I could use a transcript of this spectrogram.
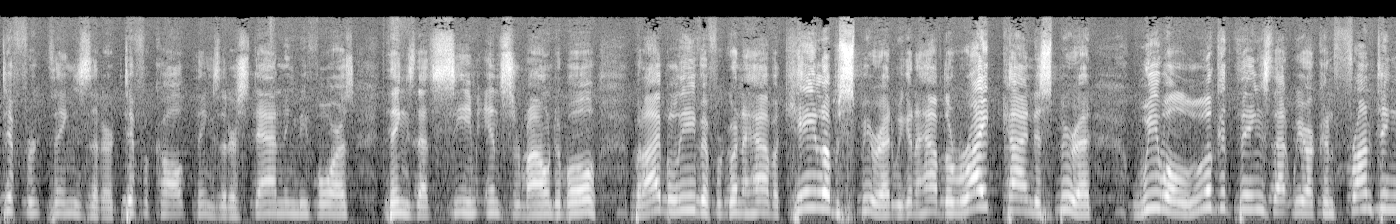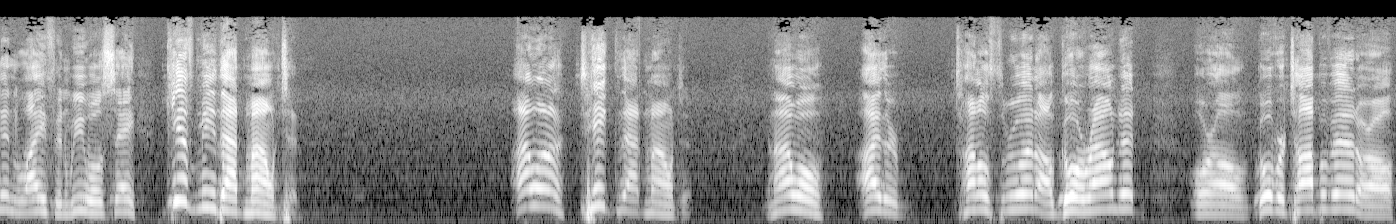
different things that are difficult, things that are standing before us, things that seem insurmountable. But I believe if we're going to have a Caleb spirit, we're going to have the right kind of spirit, we will look at things that we are confronting in life and we will say, Give me that mountain. I want to take that mountain. And I will either tunnel through it, I'll go around it, or I'll go over top of it, or I'll,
